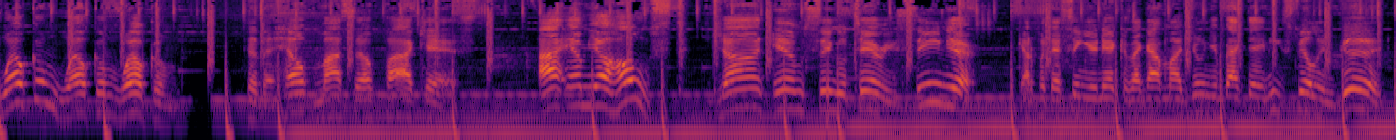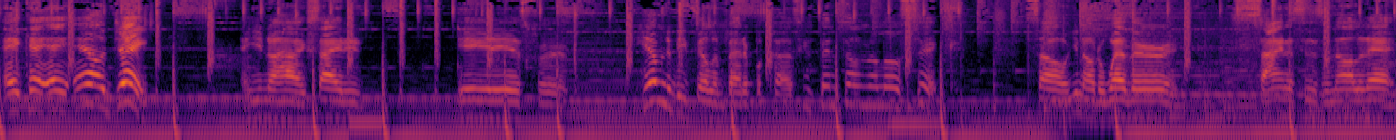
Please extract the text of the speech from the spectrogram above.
Welcome, welcome, welcome to the Help Myself podcast. I am your host, John M. Singletary, Senior. Got to put that senior in there because I got my junior back there and he's feeling good, aka LJ. And you know how excited it is for him to be feeling better because he's been feeling a little sick. So, you know, the weather and sinuses and all of that.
